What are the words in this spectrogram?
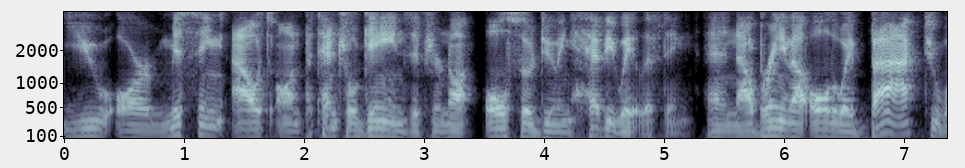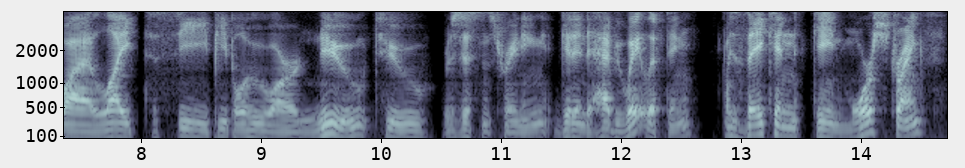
you are missing out on potential gains if you're not also doing heavy weightlifting. And now bringing that all the way back to why I like to see people who are new to resistance training get into heavy weightlifting is they can gain more strength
